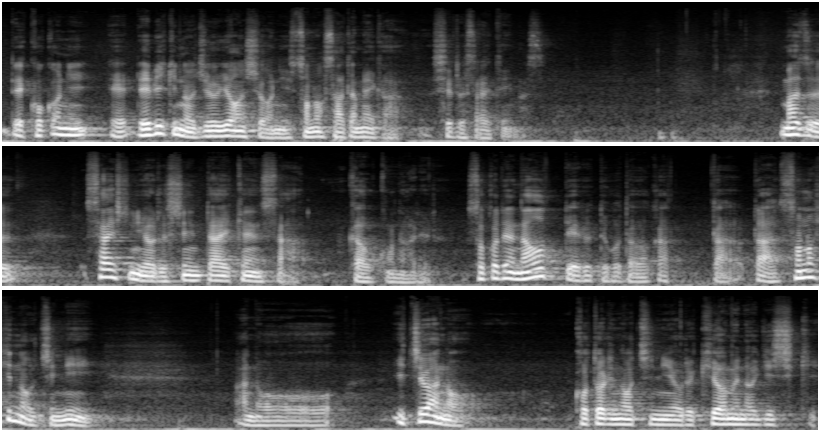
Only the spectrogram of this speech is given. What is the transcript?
でここにレビ記の14章にその定めが記されています。まず妻子による身体検査が行われる。そこで治っているということが分かったらその日のうちにあの1羽の小鳥の血による清めの儀式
